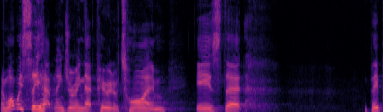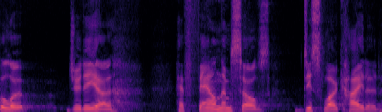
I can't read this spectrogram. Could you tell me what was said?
And what we see happening during that period of time is that people of Judea have found themselves dislocated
